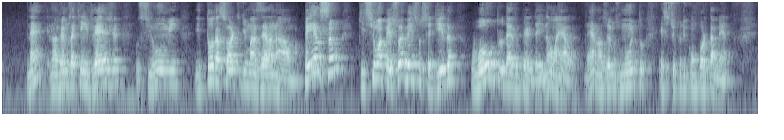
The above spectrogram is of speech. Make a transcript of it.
né? Nós vemos aqui inveja, o ciúme e toda sorte de mazela na alma. Pensam que se uma pessoa é bem-sucedida, o outro deve perder, não ela, né? Nós vemos muito esse tipo de comportamento.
